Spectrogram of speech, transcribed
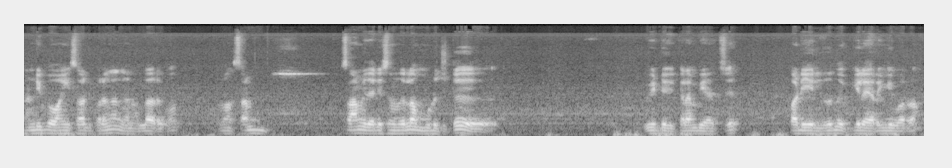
கண்டிப்பாக வாங்கி சாப்பிட்டு பாருங்கள் அங்கே நல்லாயிருக்கும் அப்புறம் சாமி சாமி தரிசனத்தெல்லாம் முடிச்சுட்டு வீட்டுக்கு கிளம்பியாச்சு. படியிலிருந்து கீழே இறங்கி வர்றோம்.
